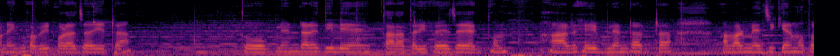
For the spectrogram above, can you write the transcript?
অনেকভাবেই করা যায় এটা। তো ব্লেন্ডারে দিলে তাড়াতাড়ি হয়ে যায় একদম। আর এই ব্লেন্ডারটা আমার ম্যাজিকের মতো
